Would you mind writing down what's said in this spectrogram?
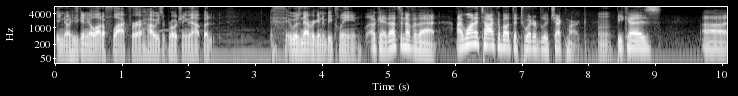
you know, he's getting a lot of flack for how he's approaching that, but it was never going to be clean. Okay, that's enough of that. I want to talk about the Twitter blue check mark Mm. because uh,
